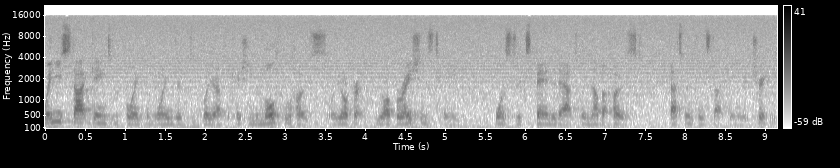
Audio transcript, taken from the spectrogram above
When you start getting to the point of wanting to deploy your application to multiple hosts, or your, your operations team wants to expand it out to another host, that's when things start getting a bit tricky.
